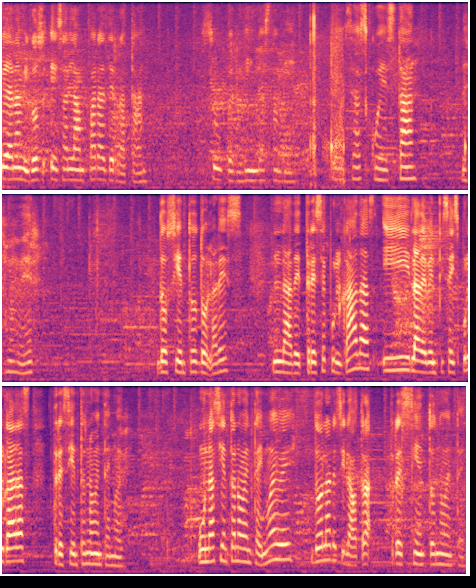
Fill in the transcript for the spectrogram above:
Vean amigos, esas lámparas de ratán. Súper lindas también. Esas cuestan, déjame ver, 200 dólares. La de 13 pulgadas y la de 26 pulgadas, 399. Una 199 dólares y la otra 399.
